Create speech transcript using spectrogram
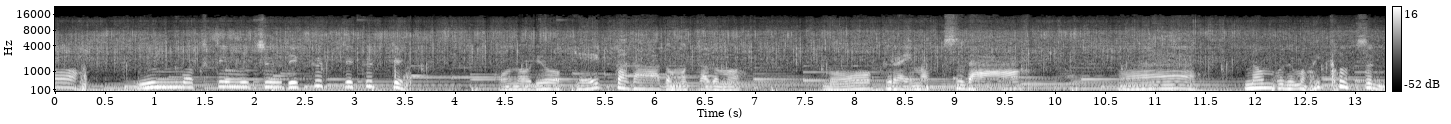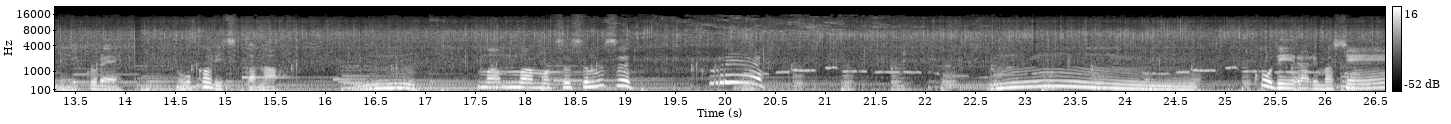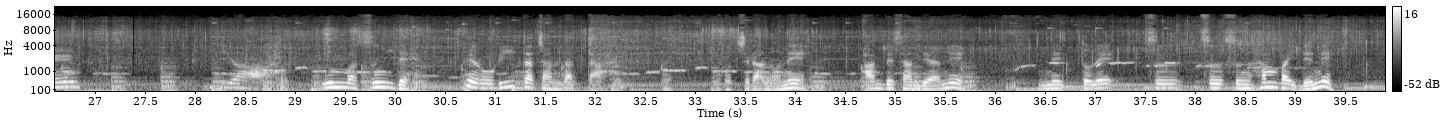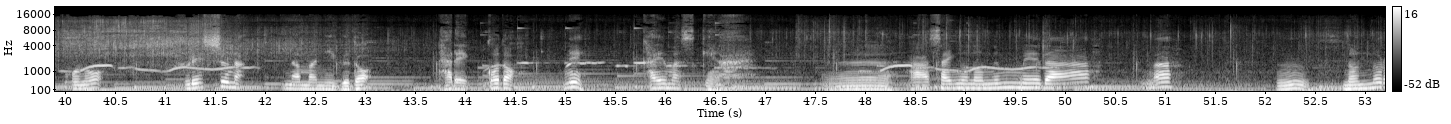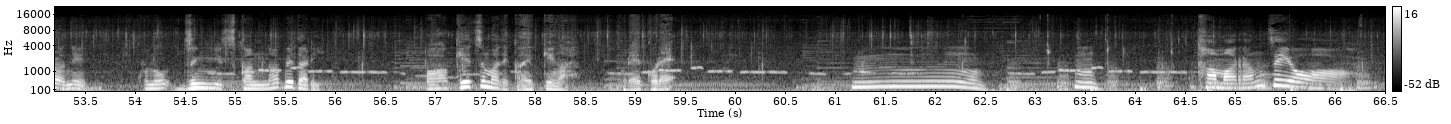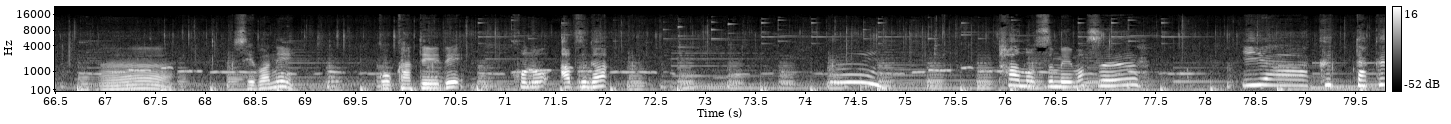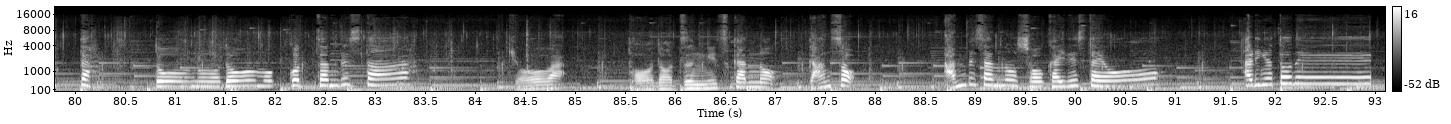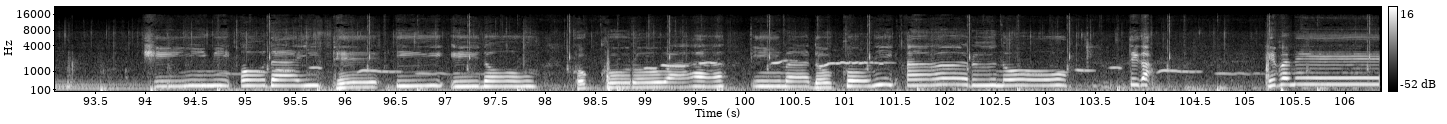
うんまくて夢中で食って食ってこの量ケーキかなと思ったどももうクライマックスだ。ああなんぼでも入っかもすんねこれ。おかわりすっかな？うんまんまも進むす。これ。うん。こうでられません。いやうんますぎでペロリータちゃんだった。こちらのねアンベさんではねネットで通通寸販売でねこのフレッシュな生肉とタレっこどね買えますけがうんあ最後の運命だな。うんなんならねこのジンギスカン鍋だりバケツまで買えっけがこれこれ。うーん。うん。たまらんぜよ。うんせばねご家庭でこのあずが。うん。楽しめます。いやー食った食った。どうもどうもごっつぁんでした。今日は東野ズン館の元祖安部さんの紹介でしたよ。ありがとうね。君を抱いていいの心は今どこにあるの？手がへばね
